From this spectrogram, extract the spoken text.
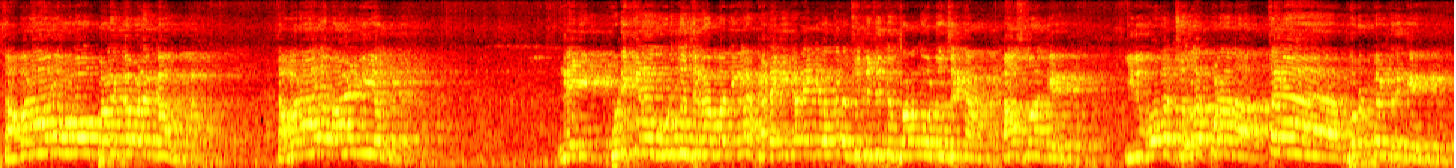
தவறான உணவு பழக்க வழக்கம். தவறான வாழ்வியல். இன்னைக்கு குடிக்கிறது கொடுத்து வச்சிருக்கான் பாத்தீங்களா? கடைக்கு கடைக்கு வந்து சுத்தி சுத்தி திறந்து விட்டு வச்சிருக்கான். டாஸ்மாக் இது போக சொல்லக்கூடாத அத்தனை பொருட்கள் இருக்கு.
